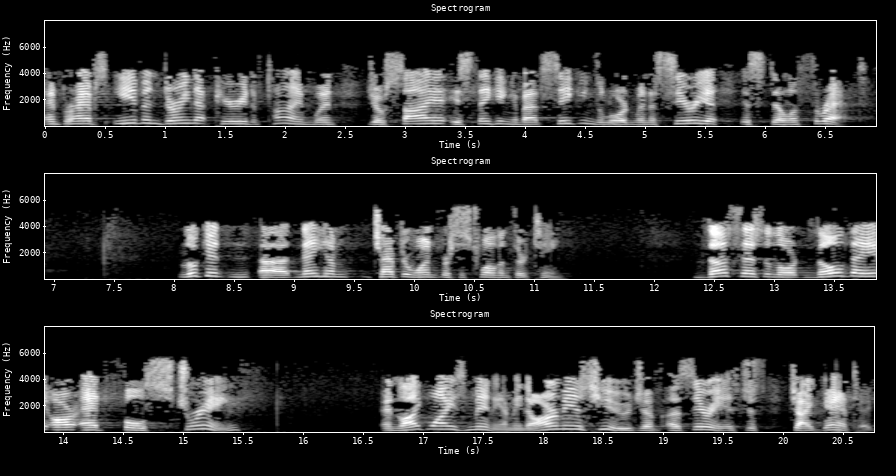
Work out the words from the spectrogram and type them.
and perhaps even during that period of time when Josiah is thinking about seeking the Lord when Assyria is still a threat. Look at uh, Nahum chapter 1, verses 12 and 13. Thus says the Lord, though they are at full strength, and likewise many, I mean, the army is huge, of Assyria is just gigantic.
